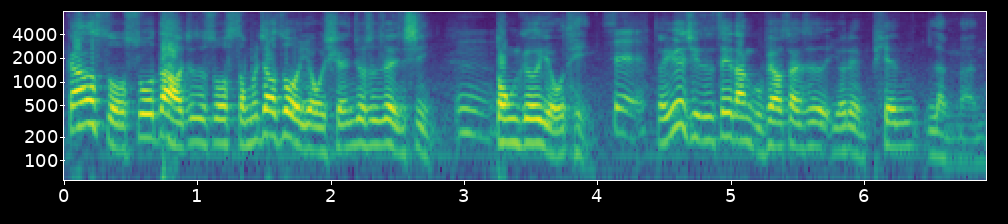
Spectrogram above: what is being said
刚刚所说到，就是说什么叫做有钱就是任性。嗯，东哥游艇是对，因为其实这档股票算是有点偏冷门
